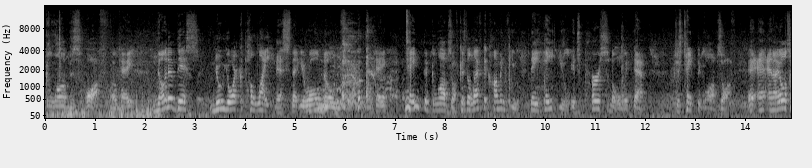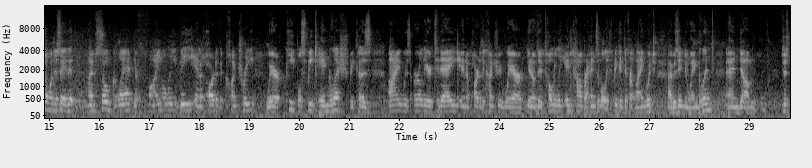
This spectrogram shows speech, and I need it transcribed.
gloves off, okay? None of this New York politeness that you're all known for, okay? Take the gloves off, because the left are coming for you. They hate you. It's personal with them. Just take the gloves off. A- a- And I also want to say that I'm so glad to finally be in a part of the country where people speak English because I was earlier today in a part of the country where, you know, they're totally incomprehensible. They speak a different language. I was in New England and um, just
